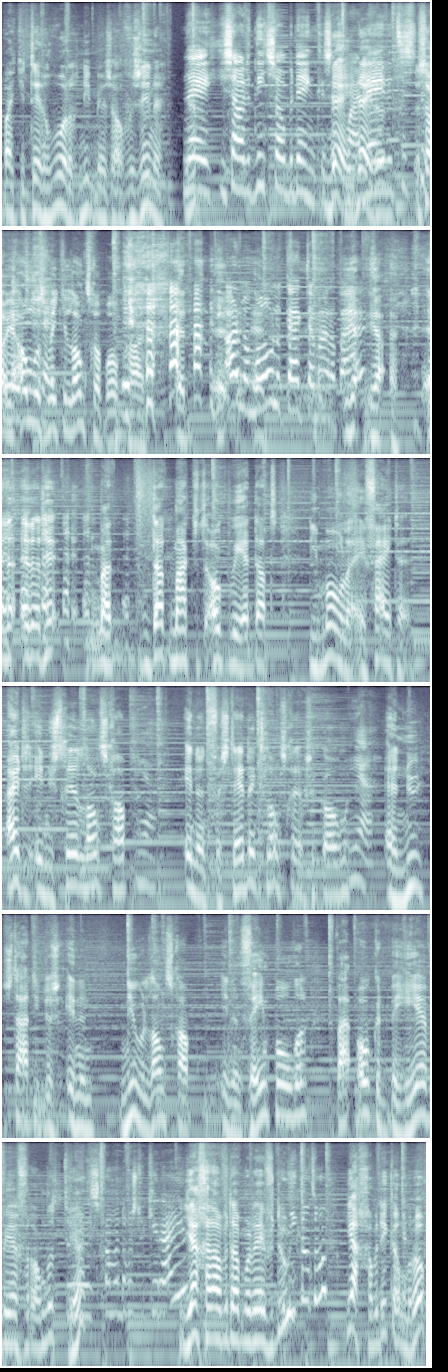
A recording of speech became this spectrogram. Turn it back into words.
wat je tegenwoordig niet meer zou verzinnen. Nee, je zou het niet zo bedenken, zeg Nee, maar. nee, dat is dan zou je anders met je landschap opgaan. En- Die arme en- molen, kijk daar maar op Ja, uit. ja. En, en dat, he- maar dat maakt het ook weer dat die molen in feite uit het industriële landschap Ja. In een verstedelijkslandschap is gekomen. Ja. En nu staat hij dus in een nieuw landschap, in een veenpolder, waar ook het beheer weer verandert. Ja, dus gaan we nog een stukje rijden? ja gaan we dat maar even doen? Die kant op? Ja, gaan we die kant maar op.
